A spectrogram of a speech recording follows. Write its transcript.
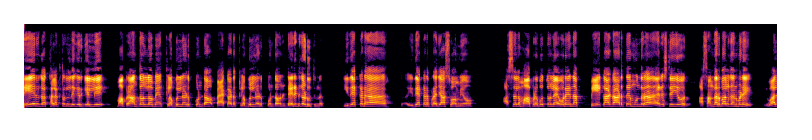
నేరుగా కలెక్టర్ల దగ్గరికి వెళ్ళి మా ప్రాంతంలో మేము క్లబ్బులు నడుపుకుంటాం ప్యాకాడ క్లబ్బులు నడుపుకుంటాం అని డైరెక్ట్గా అడుగుతున్నారు. ఇదెక్కడ ఇదెక్కడ ప్రజాస్వామ్యం? అసలు మా ప్రభుత్వంలో ఎవరైనా పేకాట ఆడితే ముందర అరెస్ట్ అయ్యేవారు. ఆ సందర్భాలు కనబడే ఇవాళ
